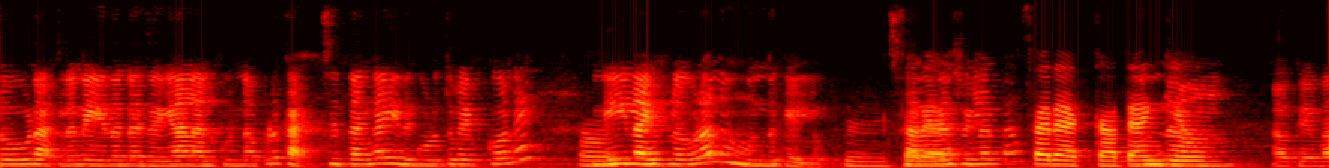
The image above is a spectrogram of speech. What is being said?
నువ్వు కూడా అట్లనే ఏదన్నా చేయాలనుకున్నప్పుడు ఖచ్చితంగా ఇది గుర్తు పెట్టుకొని నీ లైఫ్లో కూడా నువ్వు ముందుకెళ్ళు. సరే శ్రీలత? సరే అక్క థ్యాంక్ యూ ఓకే బాయ్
